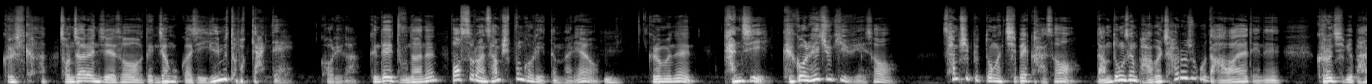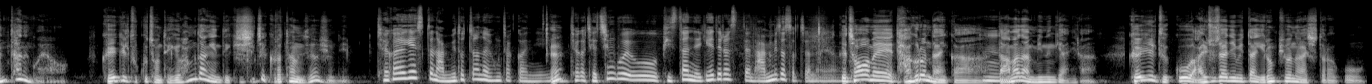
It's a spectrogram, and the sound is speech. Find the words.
그러니까 전자레인지에서 냉장고까지 1m밖에 안 돼, 거리가. 근데 누나는 버스로 한 30분 거리에 있단 말이에요. 음. 그러면은 단지 그걸 해주기 위해서 30분 동안 집에 가서 남동생 밥을 차려주고 나와야 되는 그런 집이 많다는 거예요. 그 얘기를 듣고 전 되게 황당했는데 실제 그렇다면서요, 시호님? 제가 얘기했을 땐 안 믿었잖아요, 홍 작가님. 예? 제가 제 친구 비슷한 얘기 해드렸을 때는 안 믿었었잖아요. 그 처음에 다 그런다니까 음. 나만 안 믿는 게 아니라 그 얘기를 듣고 알주자님이 딱 이런 표현을 하시더라고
